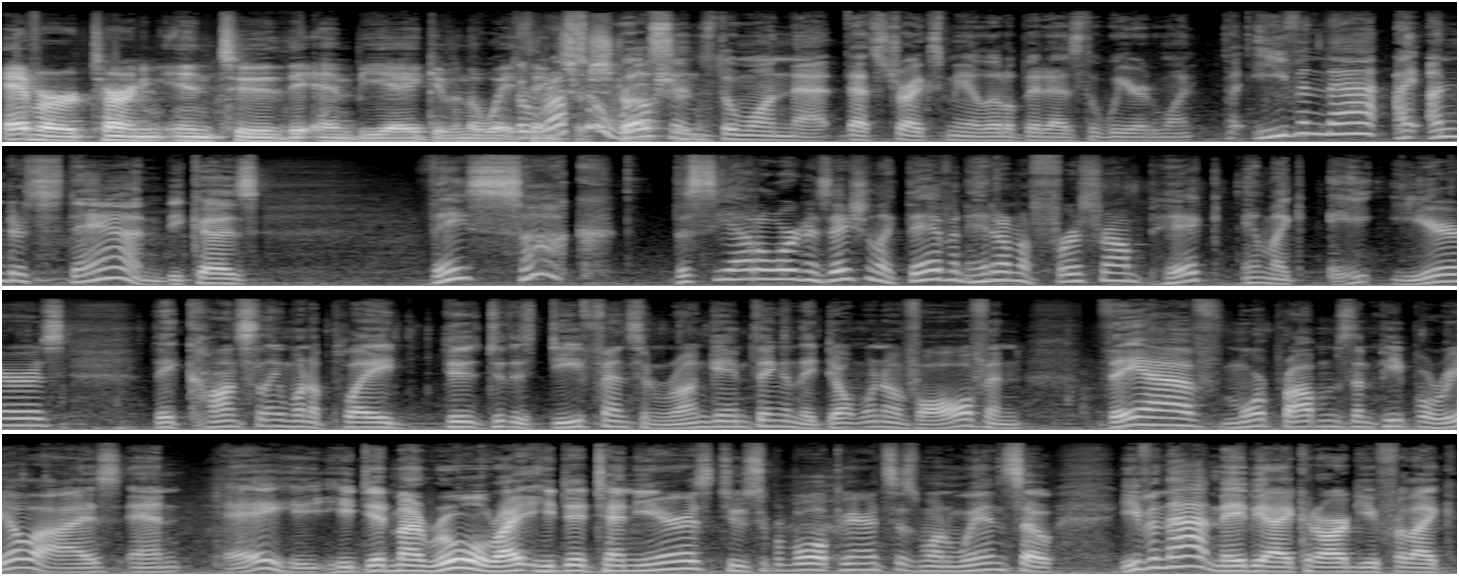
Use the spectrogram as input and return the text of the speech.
ever turning into the NBA given the way The things are Russell structured. Wilson's the one that that strikes me a little bit as the weird one. But even that, I understand because they suck. The Seattle organization, like they haven't hit on a first round pick in like eight years. They constantly want to play do, do this defense and run game thing, and they don't want to evolve. And they have more problems than people realize. And hey, he, he did my rule right. He did ten years, two Super Bowl appearances, one win. So even that, maybe I could argue for like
